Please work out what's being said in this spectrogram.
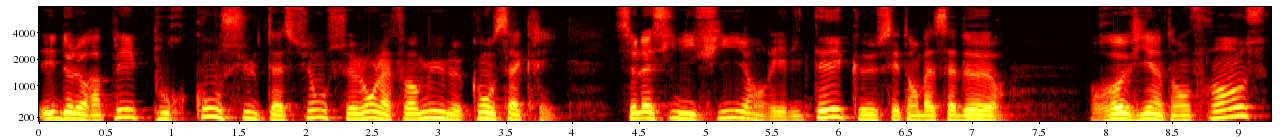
et de le rappeler pour consultation selon la formule consacrée. Cela signifie en réalité que cet ambassadeur revient en France,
